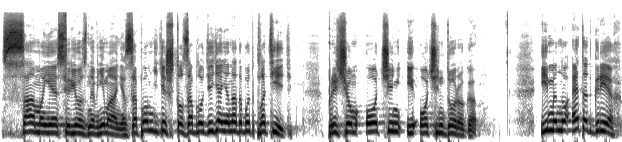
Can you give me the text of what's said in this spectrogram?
самое серьезное внимание. Запомните, что за блудодеяние надо будет платить, причем очень и очень дорого. Именно этот грех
